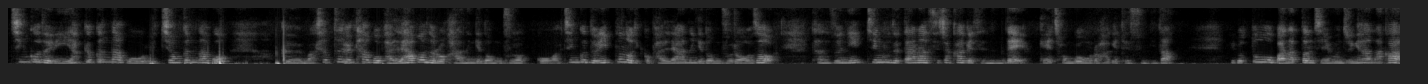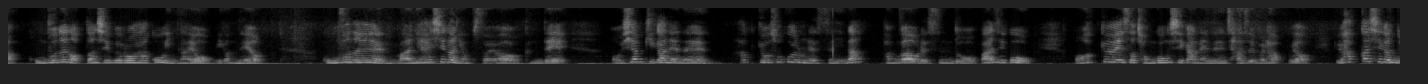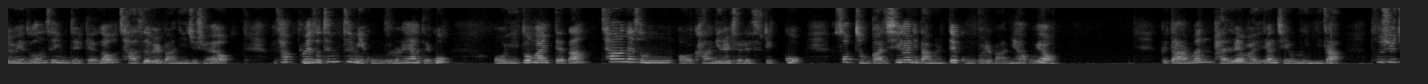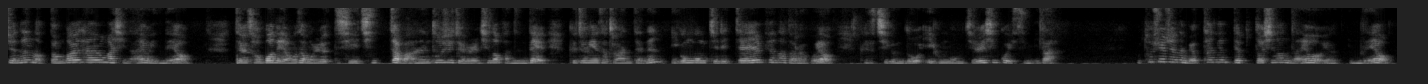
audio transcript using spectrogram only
친구들이 학교 끝나고 유치원 끝나고 그 막 셔틀을 타고 발레 학원으로 가는 게 너무 부럽고 막 친구들 이쁜 옷 입고 발레 하는 게 너무 부러워서 단순히 친구들 따라서 시작하게 됐는데 이렇게 전공으로 하게 됐습니다. 그리고 또 많았던 질문 중에 하나가 공부는 어떤 식으로 하고 있나요? 이건데요. 공부는 많이 할 시간이 없어요. 근데 어, 시험 기간에는 학교 소그룹 레슨이나 방과 후 레슨도 빠지고 어, 학교에서 전공 시간에는 자습을 하고요. 학과 시간 중에도 선생님들께서 자습을 많이 주셔요. 그래서 학교에서 틈틈이 공부를 해야 되고 어, 이동할 때나 차 안에서 어, 강의를 들을 수도 있고 수업 전까지 시간이 남을 때 공부를 많이 하고요. 그 다음은 발레 관련 질문입니다. 투슈즈는 어떤 걸 사용하시나요? 인데요. 제가 저번에 영상 올렸듯이 진짜 많은 토슈즈를 신어봤는데 그 중에서 저한테는 2007이 제일 편하더라고요. 그래서 지금도 2007을 신고 있습니다. 토슈즈는 몇 학년 때부터 신었나요? 인데요.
